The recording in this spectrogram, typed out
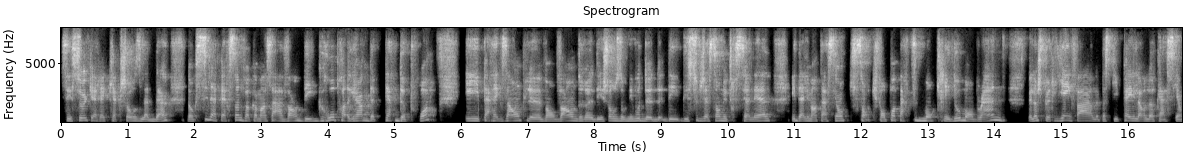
C'est sûr qu'il y aurait quelque chose là-dedans. Donc, si la personne va commencer à vendre des gros programmes de perte de poids et, par exemple, vont vendre des choses au niveau de, des, des suggestions nutritionnelles et d'alimentation qui sont qui font pas partie de mon credo, mon brand, mais là, je peux rien faire parce qu'ils payent leur location.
